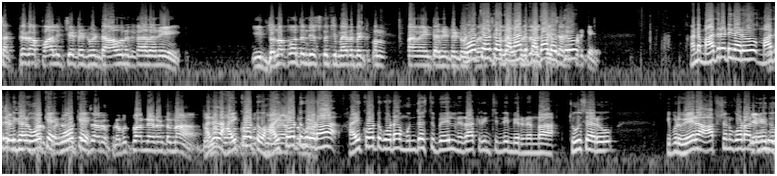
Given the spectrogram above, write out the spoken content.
చక్కగా పాలిచ్చేటటువంటి ఆవును కాదని ఈ దున్నపోతుని తీసుకొచ్చి మీద పెట్టుకున్నామేంటి అనేటటువంటి. అంటే మాదిరెడ్డి గారు మాదిరెడ్డి గారు ఓకే ఓకే. ప్రభుత్వాన్ని నేనంటున్నా అదే హైకోర్టు హైకోర్టు. కూడా హైకోర్టు కూడా ముందస్తు బెయిల్ నిరాకరించింది మీరు నిన్న చూశారు. ఇప్పుడు వేరే ఆప్షన్ కూడా లేదు.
